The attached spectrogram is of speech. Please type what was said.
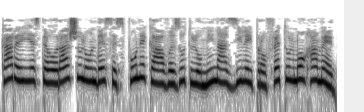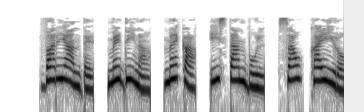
Care este orașul unde se spune că a văzut lumina zilei profetul Mohamed? Variante. Medina, Mecca, Istanbul sau Cairo.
